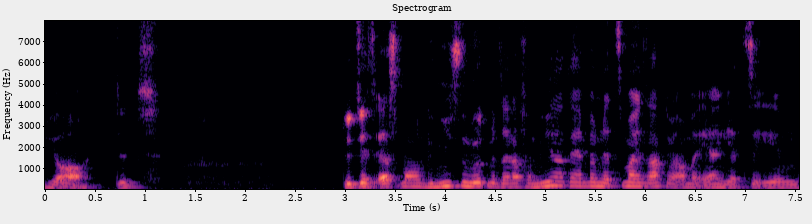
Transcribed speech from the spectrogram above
ja, das das jetzt erstmal genießen wird mit seiner Familie, hat er beim letzten Mal gesagt, aber er jetzt eben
